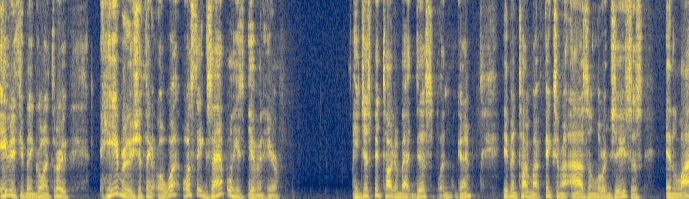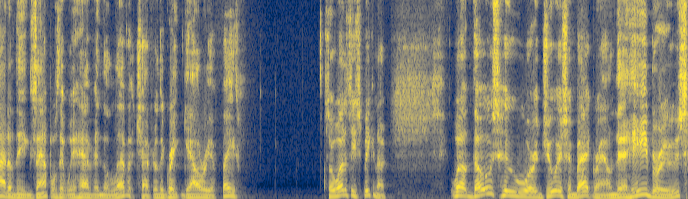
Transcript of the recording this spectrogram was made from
Even if you've been going through Hebrews, you think, well, what, what's the example he's given here? He's just been talking about discipline, okay? He's been talking about fixing our eyes on Lord Jesus in light of the examples that we have in the 11th chapter, the great gallery of faith. So, what is he speaking of? Well, those who were Jewish in background, the Hebrews,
